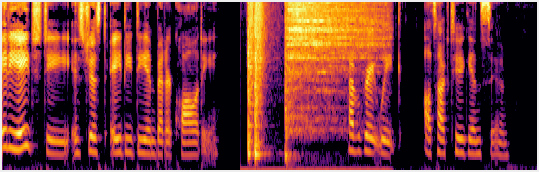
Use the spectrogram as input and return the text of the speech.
ADHD is just ADD in better quality. Have a great week. I'll talk to you again soon.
